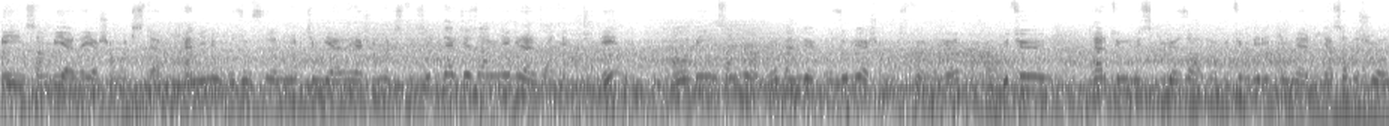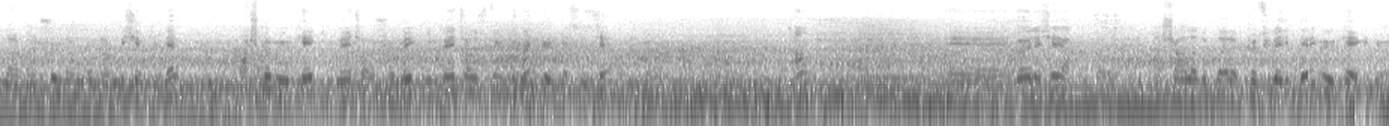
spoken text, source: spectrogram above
bir insan bir yerde yaşamak ister, kendini huzursuz olmak için bir yerde yaşamak isterse gider cezaevine girer zaten, değil mi? Ama bir insan ne yapıyor? Ben diyor huzurlu yaşamak istiyorum diyor. Bütün her türlü riski göze alıyor. Bütün birikimlerini yasa dışı yollardan şuradan buradan bir şekilde başka bir ülkeye gitmeye çalışıyor. Peki gitmeye çalıştığı ülke hangi ülke sizce? Tam eee, böyle şey yaptıkları, aşağıladıkları, kötüledikleri bir ülkeye gidiyor.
